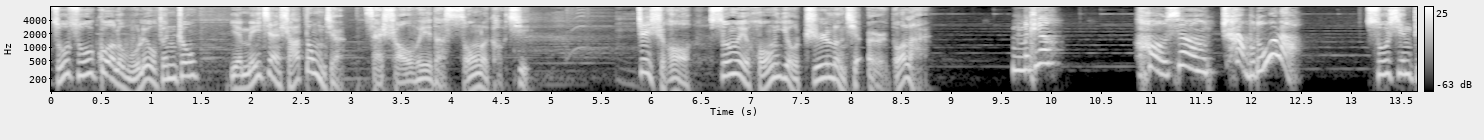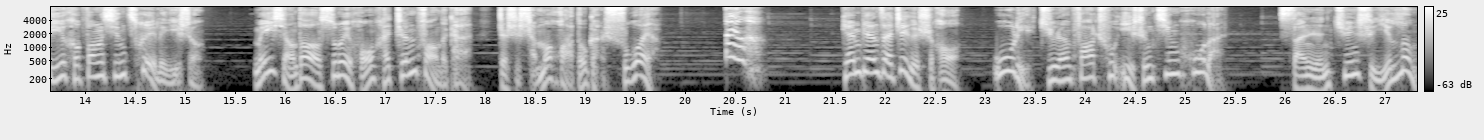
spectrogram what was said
足足过了五六分钟，也没见啥动静，才稍微的松了口气。这时候，孙卫红又支棱起耳朵来：“你们听，好像差不多了。”苏辛迪和方心啐了一声，没想到孙卫红还真放得开，这是什么话都敢说呀！哎呀！偏偏在这个时候，屋里居然发出一声惊呼来，三人均是一愣。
